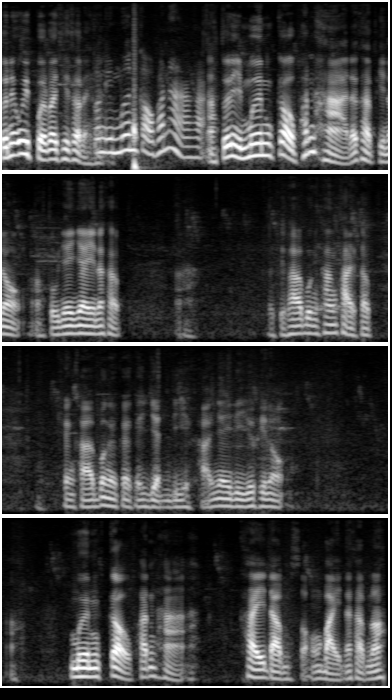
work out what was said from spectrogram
ตัวนี้อุ้ยเปิดไว้ที่เท่าไหร่คตัรัวบนี้หมื่นเก้าพันหาค่ะอะตัวนี้หมื่นเก้าพันหาเด้อครับพี่น้องอะตัวใหญ่ๆนะครับอะเดี๋ยวสิภาพเบื้องทางถ่ายครับ แข้งขาเบื้องไกลๆก็เหยียดดีขาใหญ่ดีอยู่พี่น้องหมื่นเก้าพันหาไข่ดำสองใบนะครับเนาะ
